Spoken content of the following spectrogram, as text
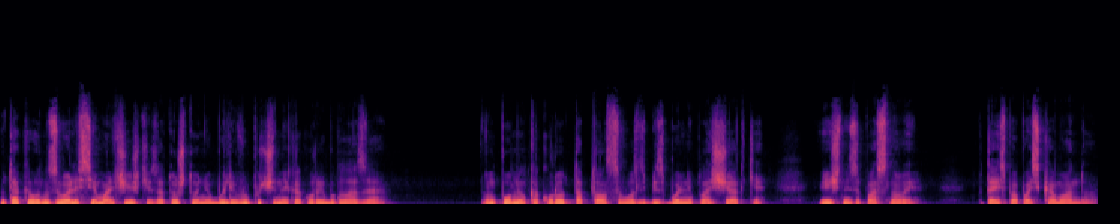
Но так его называли все мальчишки за то, что у него были выпученные, как у рыбы, глаза. Он помнил, как урод топтался возле бейсбольной площадки, вечный запасной пытаясь попасть в команду.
